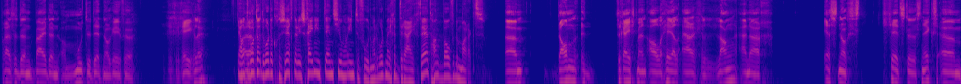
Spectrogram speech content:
president Biden moeten dit nog even regelen. Ja, want er ja. wordt, er wordt ook gezegd, er is geen intentie om hem in te voeren, maar er wordt mee gedreigd. Hè? Het hangt boven de markt. Ehm, dan dreigt men al heel erg lang en er is nog steeds dus niks. Ehm,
